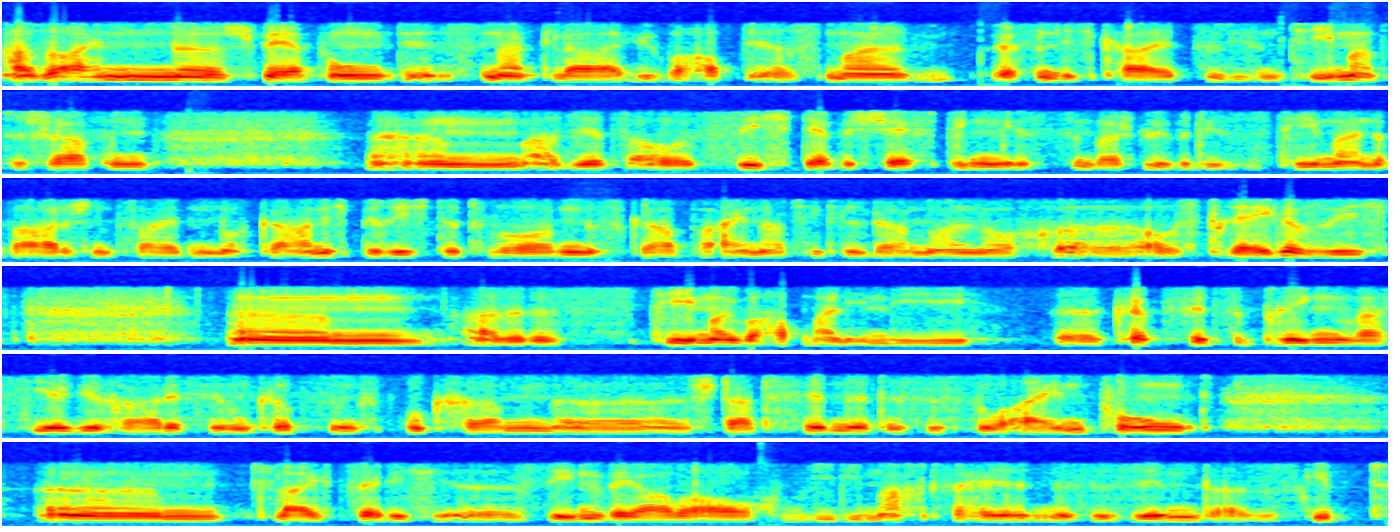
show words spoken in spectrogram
Also ein äh, Schwerpunkt ist, na klar, überhaupt erstmal Öffentlichkeit zu diesem Thema zu schaffen also jetzt aus Sicht der Beschäftigten ist zum Beispiel über dieses Thema in der badischen Zeiten noch gar nicht berichtet worden. Es gab einen Artikel da mal noch äh, aus Trägersicht. Ähm, also das Thema überhaupt mal in die äh, Köpfe zu bringen, was hier gerade für ein Kürzungsprogramm äh, stattfindet, das ist so ein Punkt. Ähm, gleichzeitig sehen wir aber auch, wie die Machtverhältnisse sind. Also es gibt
